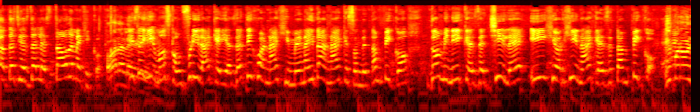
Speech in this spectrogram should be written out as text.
añotes y es del Estado de México. ¡Órale! Y seguimos con Frida, que ella es de Tijuana, Jimena y Dana, que son de Tampico, Dominique, que es de Chile, y Georgina, que es de Tampico. Y por último,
